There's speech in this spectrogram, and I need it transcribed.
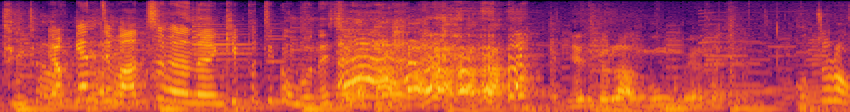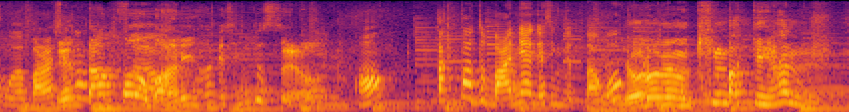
칭찬. 몇 개인지 맞추면은 기프티콘 보내줘. 얘는 별로 안 궁금해요 사실. 어쩌라고요? 말할 생각 딱 봐도 없어요. 말이 하게 생겼어요 어? 딱 봐도 많이 하게 생겼다고? 여러 명을 킹받게 한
